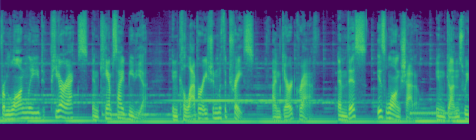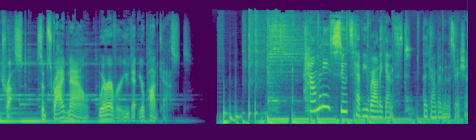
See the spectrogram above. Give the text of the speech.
From Longlead, PRX, and Campside Media, in collaboration with The Trace, I'm Garrett Graff, and this is Long Shadow in Guns We Trust. Subscribe now wherever you get your podcasts. How many suits have you brought against the Trump administration?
